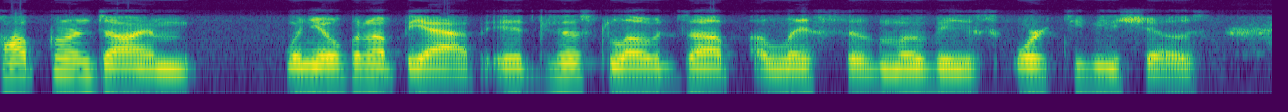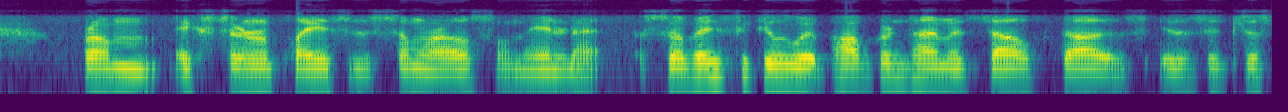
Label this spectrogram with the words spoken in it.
Popcorn Time, when you open up the app, it just loads up a list of movies or TV shows from external places somewhere else on the internet. So basically what Popcorn Time itself does is it just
